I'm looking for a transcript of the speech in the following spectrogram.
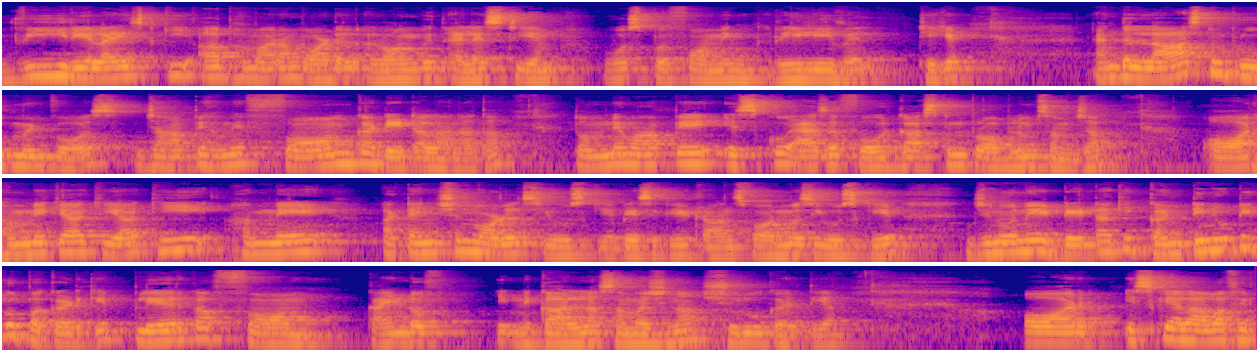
वी रियलाइज़ कि अब हमारा model along with L S T M was performing really well ठीक है? And the last improvement was जहाँ पे हमें फॉर्म का डेटा लाना था तो हमने वहाँ पे इसको एज अ फोरकास्टिंग प्रॉब्लम समझा और हमने क्या किया कि हमने अटेंशन मॉडल्स यूज़ किए बेसिकली ट्रांसफॉर्मर्स यूज़ किए, जिन्होंने डेटा की कंटिन्यूटी को पकड़ के प्लेयर का फॉर्म काइंड ऑफ़ निकालना, समझना शुरू कर दिया। और इसके अलावा फिर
